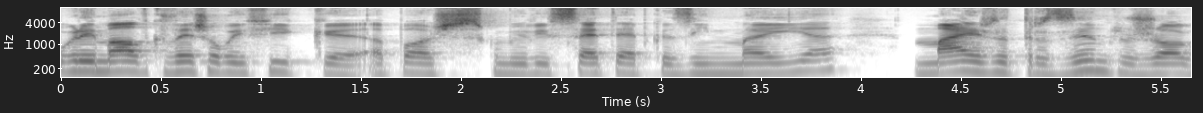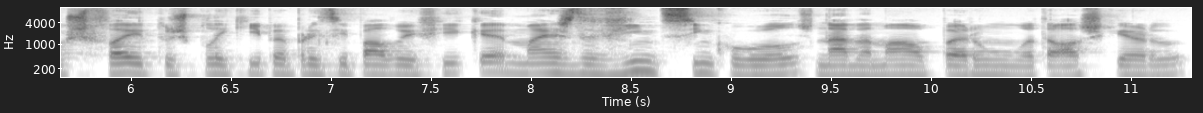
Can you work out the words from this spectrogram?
O Grimaldo que deixa o Benfica após, como eu disse, sete épocas e meia mais de 300 jogos feitos pela equipa principal do Benfica, mais de 25 golos, nada mal para um lateral esquerdo,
